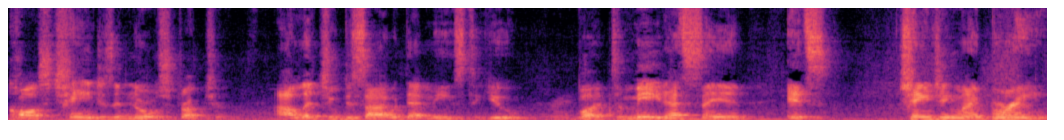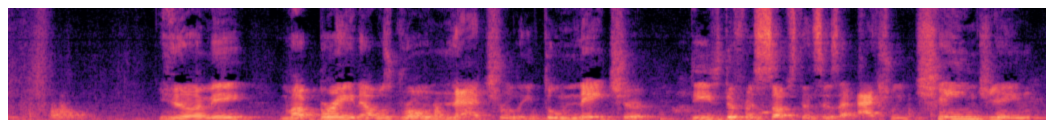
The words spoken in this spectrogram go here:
cause changes in neural structure. I'll let you decide what that means to you. But to me, that's saying it's changing my brain. You know what I mean? My brain that was grown naturally through nature, these different substances are actually changing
